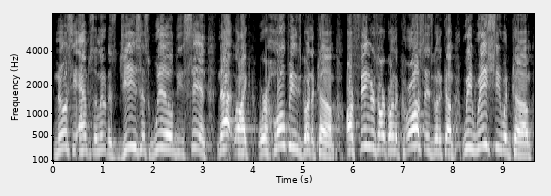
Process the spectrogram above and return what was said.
Notice the absoluteness. Jesus will descend. Not like we're hoping he's going to come. Our fingers are going to cross that he's going to come. We wish he would come.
